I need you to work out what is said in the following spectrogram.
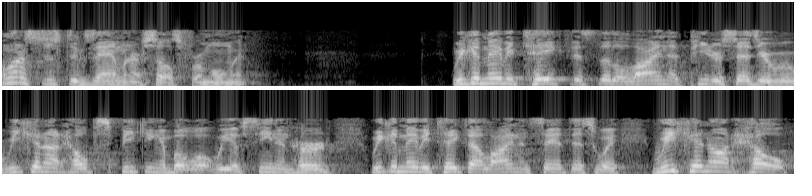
I want us to just examine ourselves for a moment. We could maybe take this little line that Peter says here, where we cannot help speaking about what we have seen and heard. We could maybe take that line and say it this way We cannot help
